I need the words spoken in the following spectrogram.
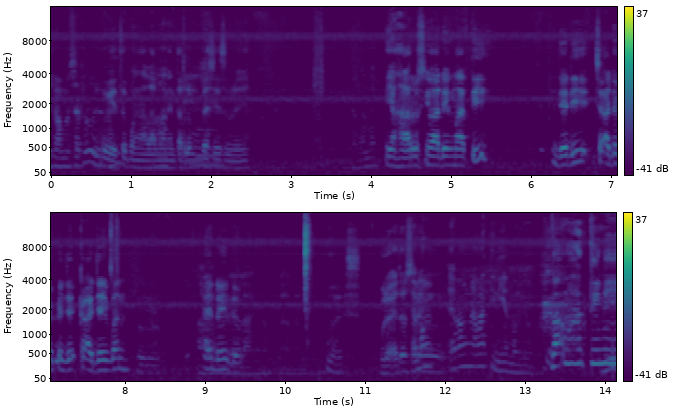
sama seru Oh, itu pengalaman yang terbest ya sebenarnya. Nih. yang harusnya ada yang mati jadi ada keja- keajaiban. Hmm. ada itu. Ya. Wes. budak itu sering emang emang nak mati nih bang dia nggak mati nih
